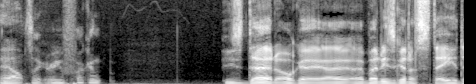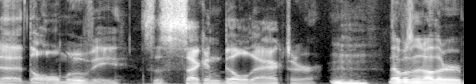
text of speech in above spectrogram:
Yeah. It's like, are you fucking He's dead. Okay, I, I bet he's gonna stay dead the whole movie. It's the second build actor. Mm-hmm. That was another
